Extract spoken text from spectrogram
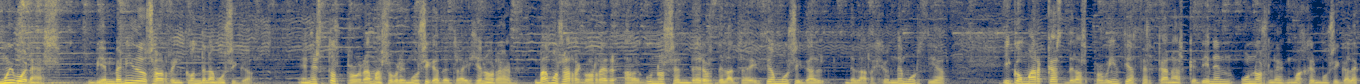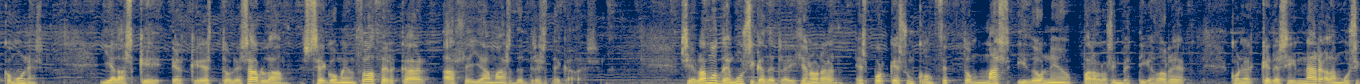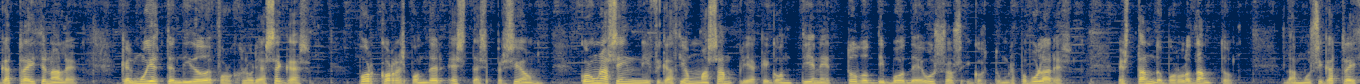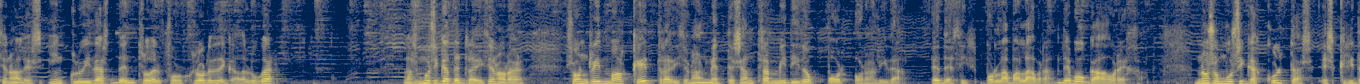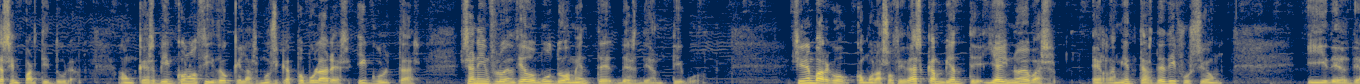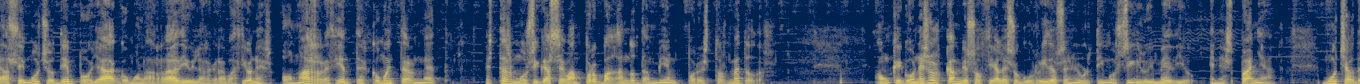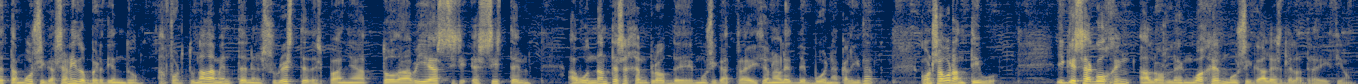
Muy buenas, bienvenidos al Rincón de la Música. En estos programas sobre música de tradición oral vamos a recorrer algunos senderos de la tradición musical de la región de Murcia y comarcas de las provincias cercanas que tienen unos lenguajes musicales comunes y a las que el que esto les habla se comenzó a acercar hace ya más de tres décadas. Si hablamos de música de tradición oral es porque es un concepto más idóneo para los investigadores con el que designar a las músicas tradicionales que el muy extendido de folclore secas, por corresponder esta expresión con una significación más amplia que contiene todo tipo de usos y costumbres populares, estando por lo tanto las músicas tradicionales incluidas dentro del folclore de cada lugar. Las músicas de tradición oral son ritmos que tradicionalmente se han transmitido por oralidad, es decir, por la palabra, de boca a oreja. No son músicas cultas, escritas en partitura, aunque es bien conocido que las músicas populares y cultas se han influenciado mutuamente desde antiguo. Sin embargo, como la sociedad es cambiante y hay nuevas herramientas de difusión, y desde hace mucho tiempo ya como la radio y las grabaciones, o más recientes como Internet, estas músicas se van propagando también por estos métodos. Aunque con esos cambios sociales ocurridos en el último siglo y medio en España Muchas de estas músicas se han ido perdiendo. Afortunadamente en el sureste de España todavía existen abundantes ejemplos de músicas tradicionales de buena calidad, con sabor antiguo, y que se acogen a los lenguajes musicales de la tradición.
